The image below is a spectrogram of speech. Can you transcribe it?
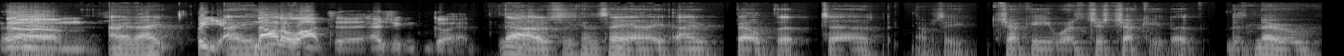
Um, I mean, I but yeah, I- not a lot to. As you can, go ahead. No, I was just going to say, I, I felt that uh, obviously Chucky was just Chucky. That there's no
